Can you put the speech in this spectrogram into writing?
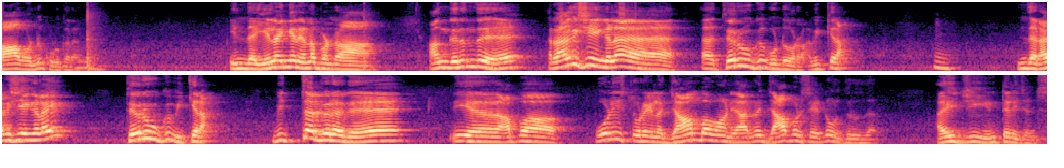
பாவம்னு கொடுக்குறாங்க. இந்த இளைஞன் என்ன பண்ணுறான் அங்கிருந்து ரகசியங்களை தெருவுக்கு கொண்டு வர்றான் விற்கிறான். இந்த ரகசியங்களை தெருவுக்கு விற்கிறான் விற்ற பிறகு அப்போ போலீஸ் துறையில் ஜாம்பவான் யாருன்னு ஜாபர் சேட்னு ஒருத்தர் இருந்தார். IG intelligence.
